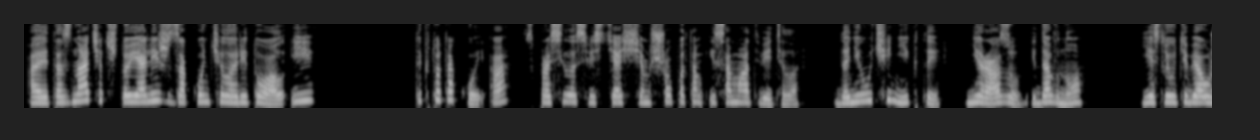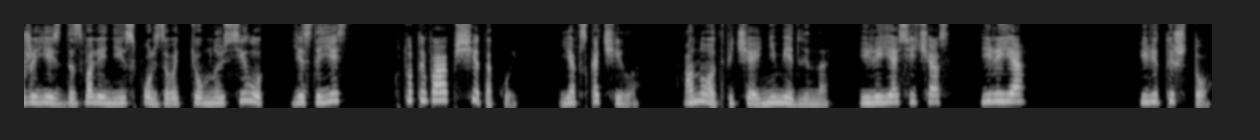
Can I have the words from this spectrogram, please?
А это значит, что я лишь закончила ритуал и... «Ты кто такой, а?» — спросила свистящим шепотом и сама ответила. Да не ученик ты, ни разу и давно. Если у тебя уже есть дозволение использовать темную силу, если есть... Кто ты вообще такой? Я вскочила. А ну, отвечай немедленно. Или я сейчас, или я... Или ты что?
